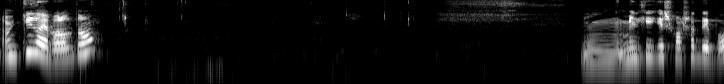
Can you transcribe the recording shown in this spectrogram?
আমি কি খাই বলো তো উম, মিল্কিকে শশা দেবো,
